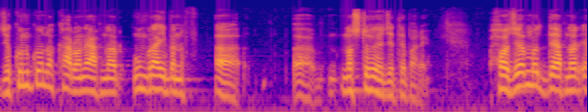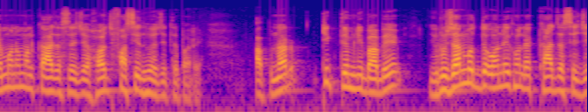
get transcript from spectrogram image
যে কোন কোন কারণে আপনার উমরা ইবেন নষ্ট হয়ে যেতে পারে। হজের মধ্যে আপনার এমন এমন কাজ আছে যে হজ ফাঁসিদ হয়ে যেতে পারে। আপনার ঠিক তেমনিভাবে রোজার মধ্যে অনেক অনেক কাজ আছে যে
